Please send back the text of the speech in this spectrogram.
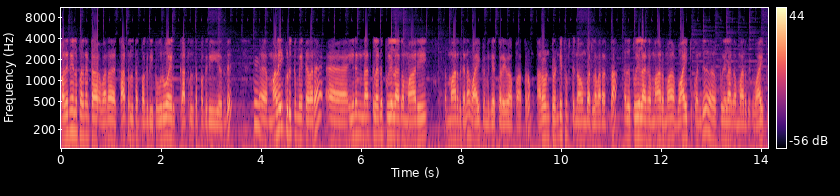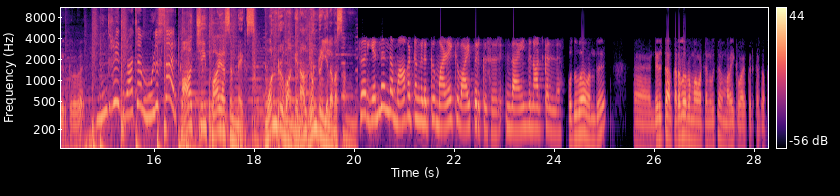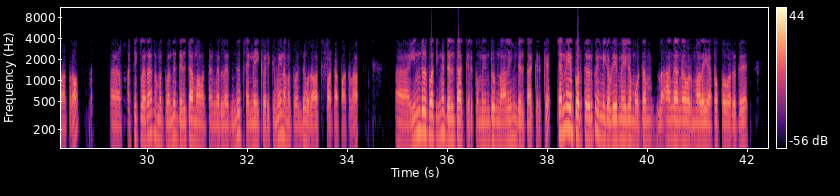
பதினேழு பதினெட்டா வர காற்றழுத்த பகுதி இப்போ உருவாயிருக்க காற்றழுத்த பகுதி வந்து மழை கொடுக்குமே தவிர இரண்டு நாட்கள் அது புயலாக மாறி மாறதுக்கான வாய்ப்பு மிக குறைவா பாக்குறோம் அரௌண்ட் டுவெண்ட்டி பிப்த் நவம்பர்ல வரதுதான் அது புயலாக மாறுமா வாய்ப்பு கொஞ்சம் புயலாக மாறதுக்கு வாய்ப்பு இருக்கிறது. முந்திரி திராட்சை முழுசா இருக்கு. ஆச்சி பாயாசம் மிக்ஸ் ஒன்று வாங்கினால் ஒன்று இலவசம். சார் எந்தெந்த மாவட்டங்களுக்கு மழைக்கு வாய்ப்பு இருக்கு சார் இந்த ஐந்து நாட்கள்ல? பொதுவா வந்து டெல்டா கடலோர மாவட்டங்களுக்கு மழைக்கு வாய்ப்பு இருக்கிறத பாக்குறோம் பர்டிகுலரா நமக்கு வந்து டெல்டா மாவட்டங்கள்ல இருந்து சென்னைக்கு வரைக்குமே நமக்கு வந்து ஒரு ஹாட் ஸ்பாட்டா பார்க்கலாம் இன்று பாத்தீங்கன்னா டெல்டாக்கு இருக்கும். இன்றும் நாளையும் டெல்டாக்கு இருக்கு. சென்னையை பொறுத்த வரைக்கும் இன்னைக்கு அப்படியே மேகமூட்டம் அங்கங்க ஒரு மழை அப்பப்போ வருது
